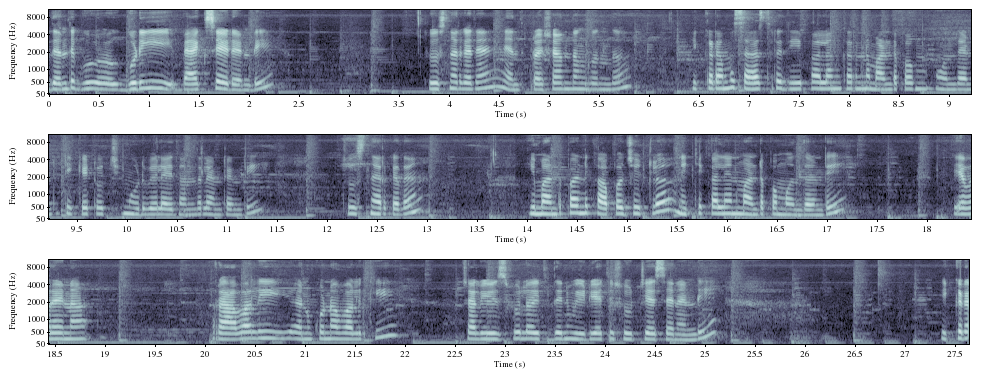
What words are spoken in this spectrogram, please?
ఇదంతా గు గుడి బ్యాక్ సైడ్ అండి. చూస్తున్నారు కదా ఎంత ప్రశాంతంగా ఉందో. ఇక్కడేమో సహస్ర దీపాలంకరణ మండపం ఉందండి. టికెట్ వచ్చి మూడు వేల ఐదు వందలు అంటండి. చూస్తున్నారు కదా. ఈ మండపానికి ఆపోజిట్లో నిత్య కళ్యాణ మండపం ఉందండి. ఎవరైనా రావాలి అనుకున్న వాళ్ళకి చాలా యూజ్ఫుల్ అవుతుందని వీడియో అయితే షూట్ చేశానండి. ఇక్కడ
